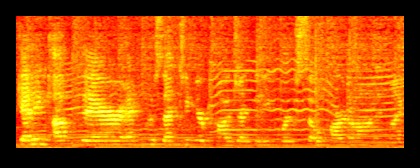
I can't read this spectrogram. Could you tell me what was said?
getting up there and presenting your project that you've worked so hard on and like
